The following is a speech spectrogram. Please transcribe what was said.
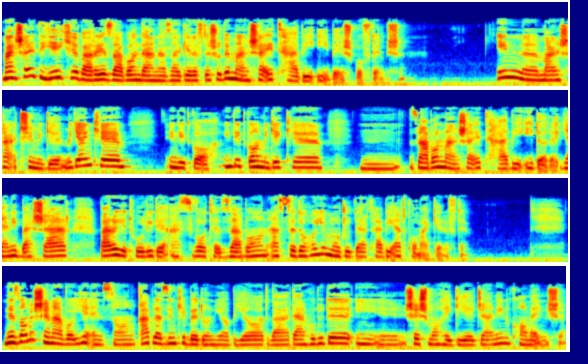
منشأ دیگه که برای زبان در نظر گرفته شده منشأ طبیعی بهش گفته میشه. این منشأ چی میگه؟ میگن که این دیدگاه این دیدگاه میگه که زبان منشأ طبیعی داره. یعنی بشر برای تولید اسوات زبان از صداهای موجود در طبیعت کمک گرفته. نظام شنوایی انسان قبل از اینکه به دنیا بیاد و در حدود شش ماهگی جنین کامل میشه.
